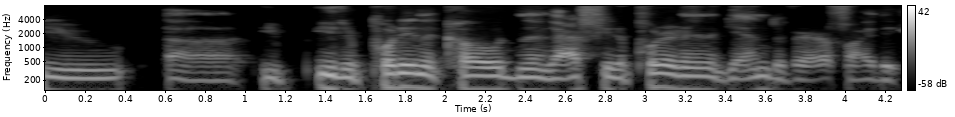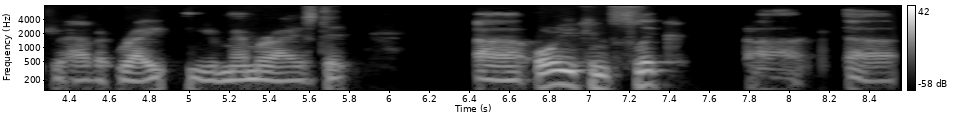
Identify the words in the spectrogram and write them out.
you uh, you either put in a code and then it asks you to put it in again to verify that you have it right and you memorized it, uh, or you can flick. Uh, uh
